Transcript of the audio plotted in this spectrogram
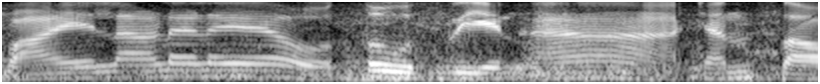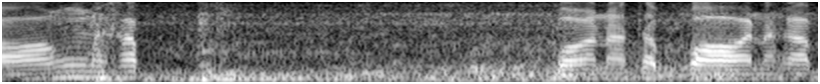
ไปแล้วแล้วตู้ CNR ชั้นสองนะครับบอนทปอนะครับ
